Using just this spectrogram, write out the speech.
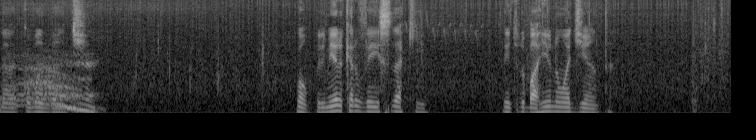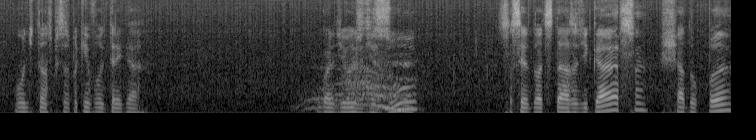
Não, é comandante. Bom, primeiro quero ver isso daqui. Dentro do barril não adianta. Onde estão as pessoas para quem vou entregar? Guardiões de Zul, Sacerdotes da Asa de Garça, Shadowpan,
